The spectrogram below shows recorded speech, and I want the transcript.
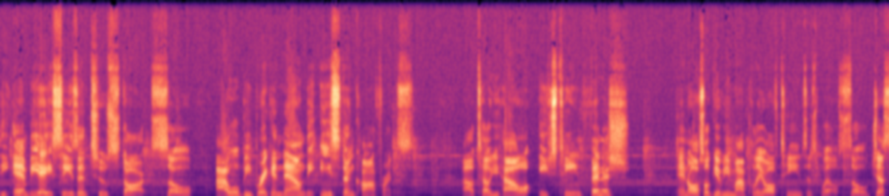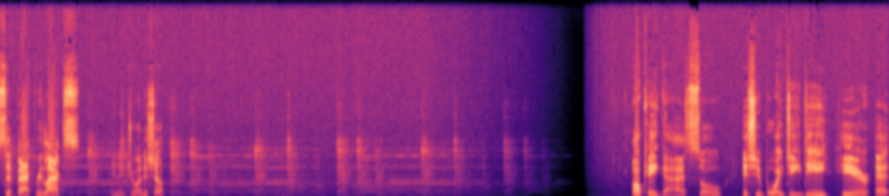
the NBA season to start. So I will be breaking down the Eastern Conference. I'll tell you how each team finished and also give you my playoff teams as well. So just sit back, relax, and enjoy the show. Okay, guys, so it's your boy GD here at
